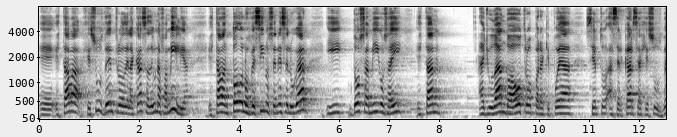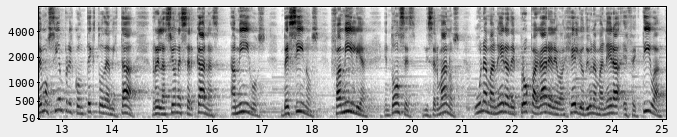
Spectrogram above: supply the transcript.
Eh, estaba Jesús dentro de la casa de una familia, estaban todos los vecinos en ese lugar y dos amigos ahí están ayudando a otro para que pueda, ¿cierto?, acercarse a Jesús. Vemos siempre el contexto de amistad, relaciones cercanas, amigos, vecinos, familia. Entonces, mis hermanos, una manera de propagar el Evangelio de una manera efectiva,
